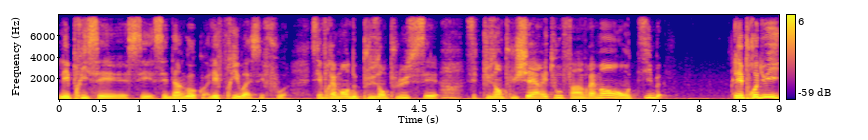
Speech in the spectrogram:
les prix, c'est, c'est, dingo, quoi. Les prix, ouais, c'est fou. C'est vraiment de plus en plus, c'est, c'est de plus en plus cher et tout. Enfin, vraiment, on tibe. Les produits,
